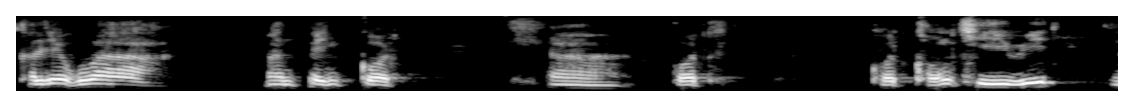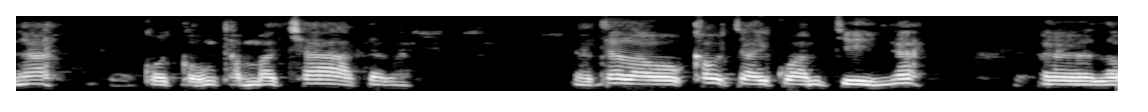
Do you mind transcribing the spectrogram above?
เขาเรียกว่ามันเป็นกฎกฎกฎของชีวิตนะกฎของธรรมชาติอะไรแต่ถ้าเราเข้าใจความจริงนะเออเรา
